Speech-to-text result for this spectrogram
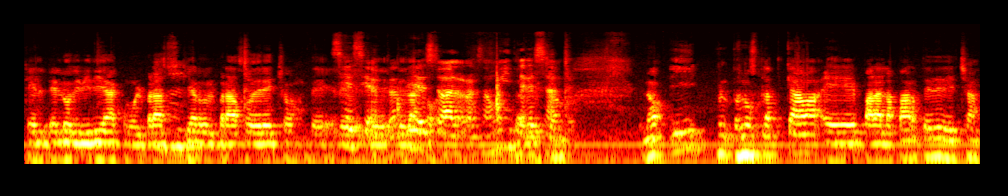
que él, lo dividía como el brazo izquierdo, el brazo derecho de, Sí, es cierto, tienes toda la razón, muy interesante. ¿no? Y pues nos platicaba eh, para la parte derecha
